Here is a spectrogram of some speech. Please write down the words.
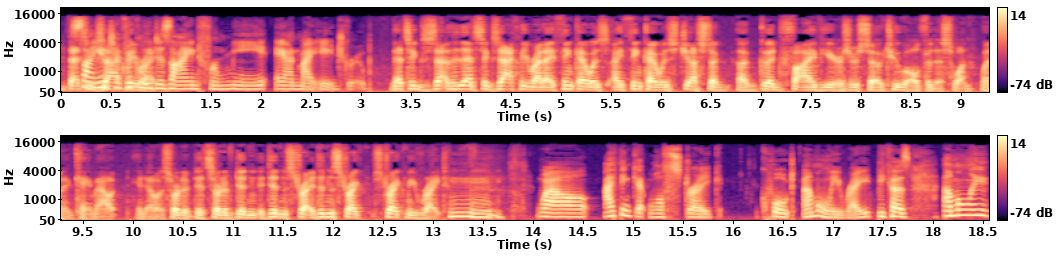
That's scientifically exactly right. designed for me and my age group. That's exactly that's exactly right. I think I was I think I was just a, a good five years or so too old for this one when it came out. You know, it sort of it sort of didn't it didn't strike it didn't strike strike me right. Mm. Well, I think it will strike quote Emily right because Emily,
